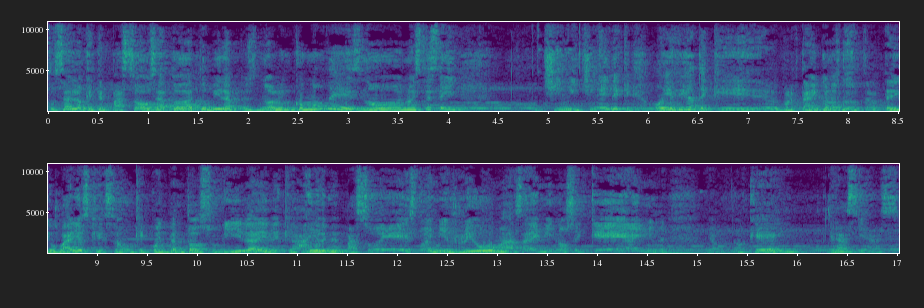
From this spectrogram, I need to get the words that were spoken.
o sea, lo que te pasó, o sea, toda tu vida, pues no lo incomodes, no, no estés ahí chingui chingui de que, oye, fíjate que, porque también conozco, te digo, varios que son, que cuentan toda su vida y de que, ay, hoy me pasó esto, ay, mis riumas, ay, mi no sé qué, ay, mi... Yo, ok, gracias,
